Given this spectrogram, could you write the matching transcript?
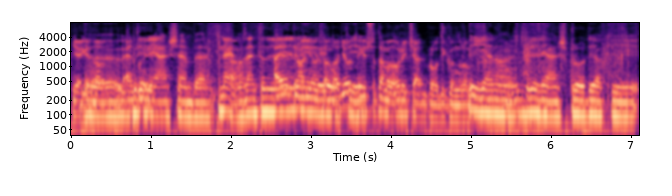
igen, ö, brilliáns ember. Nem, az Anthony, Anthony nagyon jó. Nagyot, és utána a Richard Brody gondolom. Igen, a brilliáns Brody, aki,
